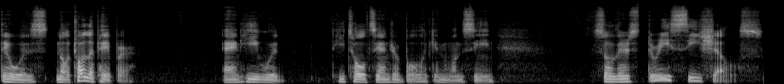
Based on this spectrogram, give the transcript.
there was no toilet paper. And he would, he told Sandra Bullock in one scene, so there's three seashells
